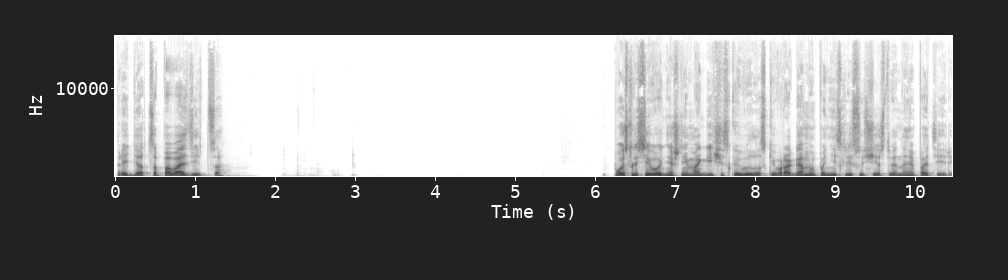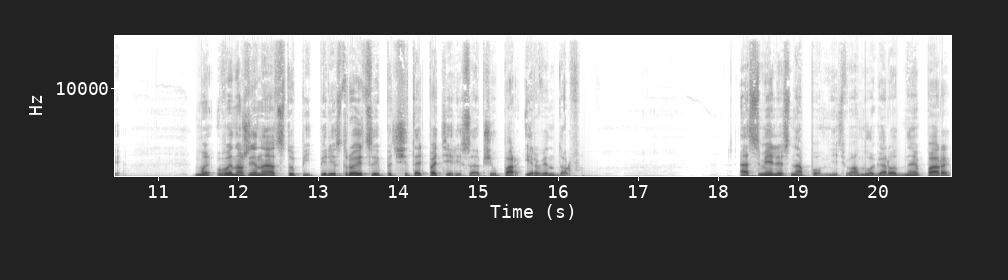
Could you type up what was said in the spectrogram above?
Придется повозиться. После сегодняшней магической вылазки врага мы понесли существенные потери. Мы вынуждены отступить, перестроиться и подсчитать потери, сообщил пар Ирвиндорф. Осмелюсь напомнить вам, благородные пары,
